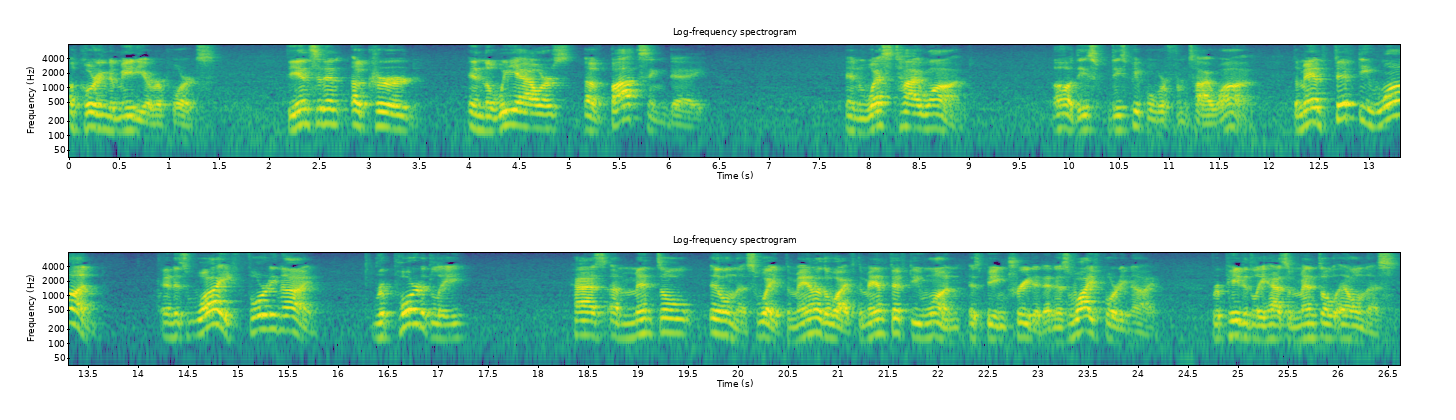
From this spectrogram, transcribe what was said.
according to media reports. The incident occurred in the wee hours of Boxing Day in West Taiwan. Oh, these, these people were from Taiwan. The man, 51, and his wife, 49, reportedly has a mental illness. Wait, the man or the wife? The man, 51, is being treated, and his wife, 49, repeatedly has a mental illness.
